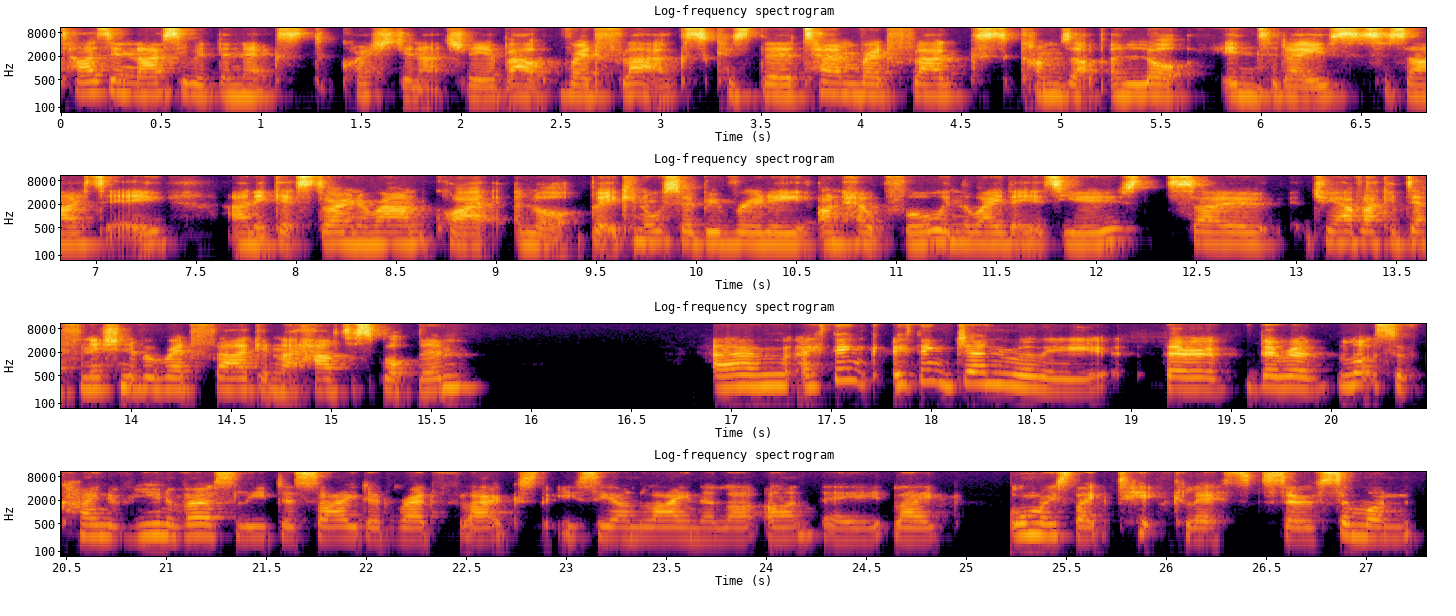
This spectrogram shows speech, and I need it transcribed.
ties in nicely with the next question actually about red flags because the term red flags comes up a lot in today's society and it gets thrown around quite a lot but it can also be really unhelpful in the way that it's used. So do you have like a definition of a red flag and like how to spot them? Um, i think i think generally there are there are lots of kind of universally decided red flags that you see online a lot aren't they? Like almost like tick lists. So if someone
